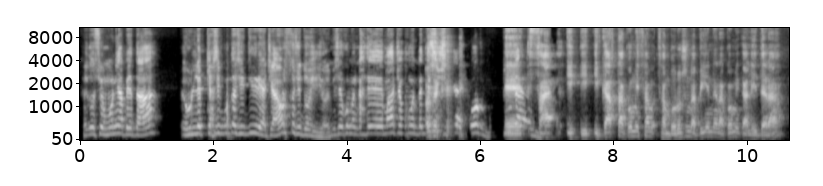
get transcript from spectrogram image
Φέτος η ομόνια πετά, ούλε πιάσει που τα εισιτήρια και αόρθωσε το ίδιο. Εμείς έχουμε κάθε μάτσο, έχουμε πέντε Πρόσεξε. χιλιάδες κόσμο. Ε, Τούτα- θα, η, η, η κάρτα ακόμη θα, θα μπορούσε να πήγαινε ακόμη καλύτερα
